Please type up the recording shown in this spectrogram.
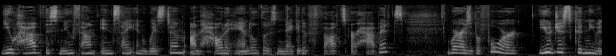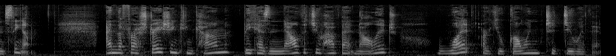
you have this newfound insight and wisdom on how to handle those negative thoughts or habits, whereas before you just couldn't even see them. And the frustration can come because now that you have that knowledge, what are you going to do with it?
